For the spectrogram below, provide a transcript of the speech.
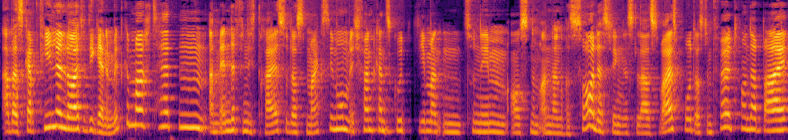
Aber es gab viele Leute, die gerne mitgemacht hätten. Am Ende finde ich drei ist so das Maximum. Ich fand ganz gut, jemanden zu nehmen aus einem anderen Ressort. Deswegen ist Lars Weißbrot aus dem Feuilleton dabei.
